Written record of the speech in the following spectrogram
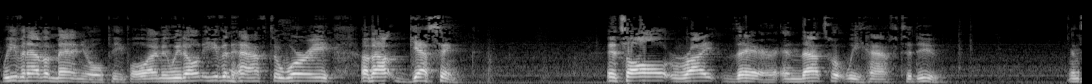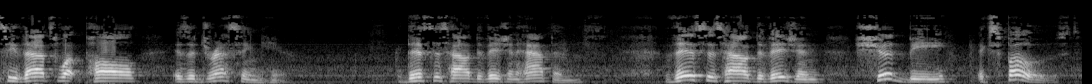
We even have a manual, people. I mean, we don't even have to worry about guessing. It's all right there, and that's what we have to do. And see, that's what Paul is addressing here. This is how division happens. This is how division should be exposed.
